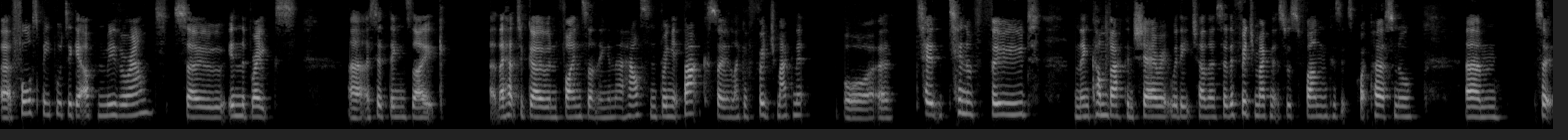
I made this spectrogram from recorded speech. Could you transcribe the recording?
uh, force people to get up and move around. So in the breaks, uh, I said things like uh, they had to go and find something in their house and bring it back. So like a fridge magnet or a tin of food, and then come back and share it with each other. So the fridge magnets was fun because it's quite personal. Um, so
